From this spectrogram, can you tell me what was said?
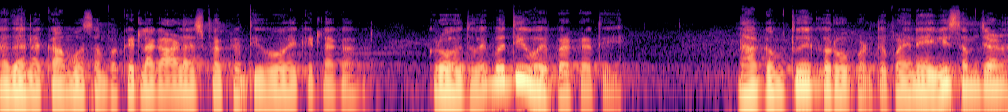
દાદાના કામો સંપર્ક, કેટલાક આળસ પ્રકૃતિ હોય, કેટલાક ક્રોધ હોય, બધી હોય પ્રકૃતિ. ના ગમતું એ કરવું પડતું, પણ એને એવી સમજણ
